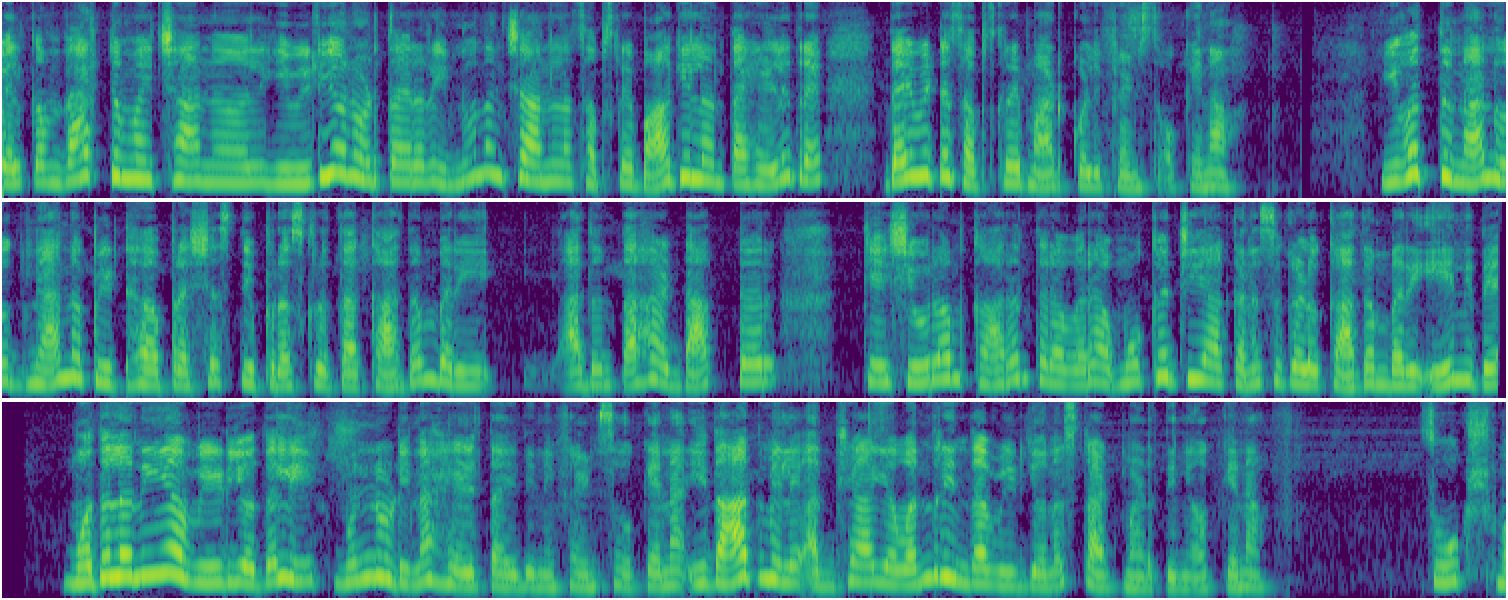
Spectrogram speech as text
Welcome back to my channel. ಈ ವಿಡಿಯೋ ನೋಡ್ತಾ ಇರೋರು ಇನ್ನೂ ನನ್ನ ಚಾನಲ್ನ ಸಬ್ಸ್ಕ್ರೈಬ್ ಆಗಿಲ್ಲ ಅಂತ ಹೇಳಿದರೆ ದಯವಿಟ್ಟು ಸಬ್ಸ್ಕ್ರೈಬ್ ಮಾಡ್ಕೊಳ್ಳಿ ಫ್ರೆಂಡ್ಸ್, ಓಕೆನಾ? ಇವತ್ತು ನಾನು ಜ್ಞಾನಪೀಠ ಪ್ರಶಸ್ತಿ ಪುರಸ್ಕೃತ ಕಾದಂಬರಿ ಆದಂತಹ ಡಾಕ್ಟರ್ ಕೆ. ಶಿವರಾಮ್ ಕಾರಂತರವರ ಮೂಕಜ್ಜಿಯ ಕನಸುಗಳು ಕಾದಂಬರಿ ಏನಿದೆ ಮೊದಲನೆಯ ವಿಡಿಯೋದಲ್ಲಿ ಮುನ್ನುಡಿನ ಹೇಳ್ತಾ ಇದ್ದೀನಿ ಫ್ರೆಂಡ್ಸ್, ಓಕೆನಾ? ಇದಾದ ಮೇಲೆ ಅಧ್ಯಾಯ ಒಂದರಿಂದ ವಿಡಿಯೋನ ಸ್ಟಾರ್ಟ್ ಮಾಡ್ತೀನಿ, ಓಕೆನಾ? ಸೂಕ್ಷ್ಮ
